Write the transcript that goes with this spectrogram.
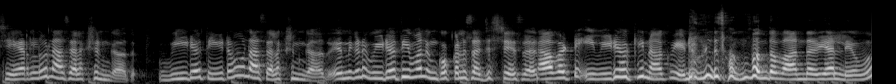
చీరలు నా సెలక్షన్ కాదు. వీడియో తీయటము నా సెలక్షన్ కాదు. ఎందుకంటే వీడియో తీయమని ఇంకొకళ్ళు సజెస్ట్ చేశారు. కాబట్టి ఈ వీడియోకి నాకు ఎటువంటి సంబంధ బాంధవ్యాలు లేవు.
